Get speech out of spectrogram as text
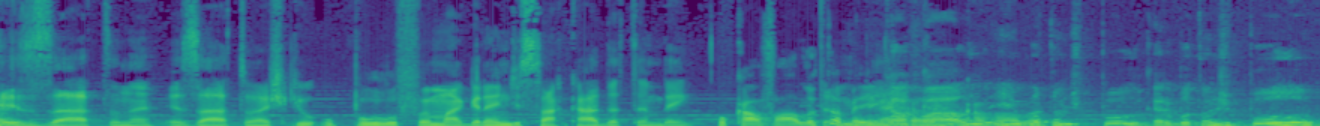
É. Exato, né? Exato. Acho que o pulo foi uma grande sacada também. O cavalo também, também né? O cavalo, cavalo e o botão de pulo, cara. O botão de pulo,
